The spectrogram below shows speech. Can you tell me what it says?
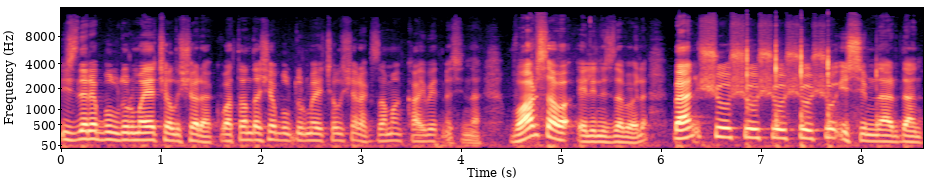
bizlere buldurmaya çalışarak, vatandaşa buldurmaya çalışarak zaman kaybetmesinler. Varsa elinizde böyle, ben şu şu şu şu şu isimlerden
